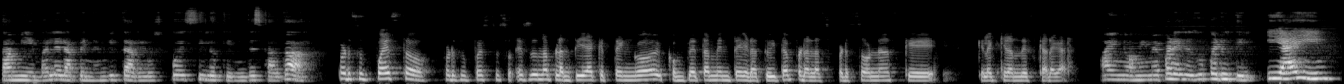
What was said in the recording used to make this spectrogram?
también vale la pena invitarlos pues si lo quieren descargar. Por supuesto, por supuesto, es una plantilla que tengo completamente gratuita para las personas que, que la quieran descargar. Ay, no, a mí me parece súper útil. Y ahí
